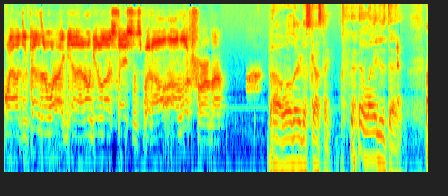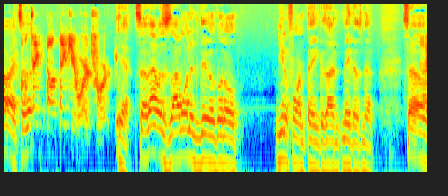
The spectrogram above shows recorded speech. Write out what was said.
Well, it depends on what I get. I don't get a lot of stations, but I'll I'll look for them. Though. Oh well, they're disgusting. Let me just tell you. All right, so I'll take I'll take your word for it. yeah, so that was I wanted to do a little uniform thing because I made those notes. So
